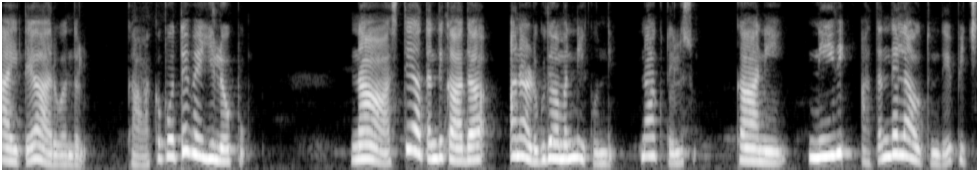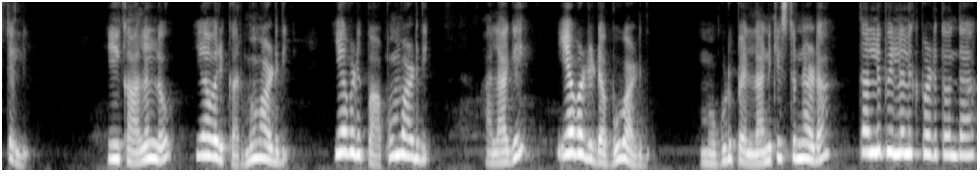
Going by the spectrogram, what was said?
అయితే ఆరు వందలు కాకపోతే వెయ్యిలోపు. నా ఆస్తి అతంది కాదా అని అడుగుదామని నీకుంది. నాకు తెలుసు. కానీ నీది అతందెలా అవుతుందే పిచ్చి తల్లి. ఈ కాలంలో ఎవరి కర్మ వాడిది? ఎవడి పాపం వాడిది? అలాగే ఎవడి డబ్బు వాడిది? మొగుడు పెళ్ళానికి ఇస్తున్నాడా తల్లి పిల్లలకి పెడుతోందా?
